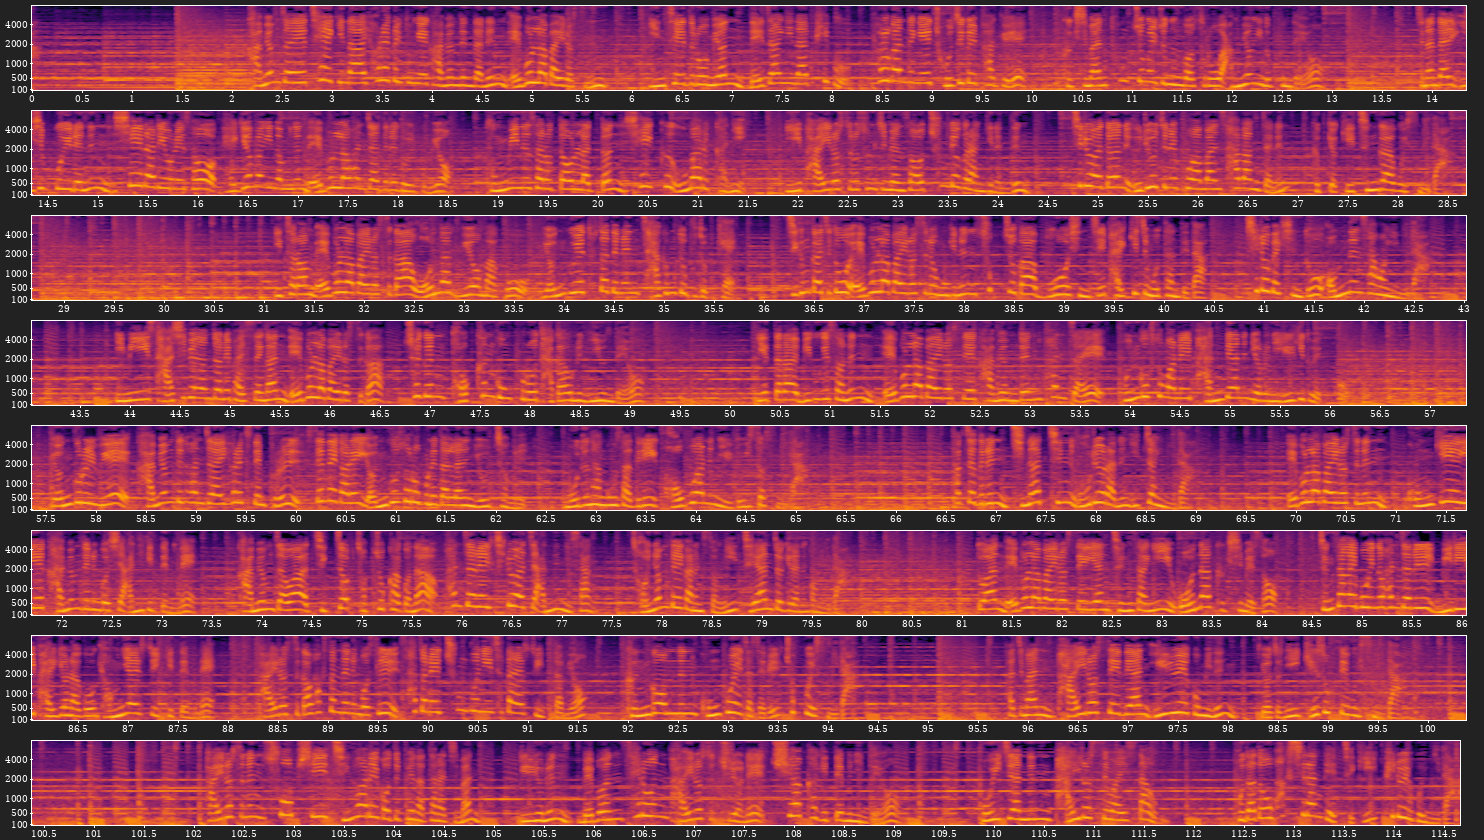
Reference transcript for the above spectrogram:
감염자의 체액이나 혈액을 통해 감염된다는 에볼라 바이러스는 인체에 들어오면 내장이나 피부, 혈관 등의 조직을 파괴해 극심한 통증을 주는 것으로 악명이 높은데요. 지난달 29일에는 시에라리온에서 100여 명이 넘는 에볼라 환자들을 돌보며 국민의사로 떠올랐던 셰이크 우마르 칸이 이 바이러스로 숨지면서 충격을 안기는 등 치료하던 의료진을 포함한 사망자는 급격히 증가하고 있습니다. 이처럼 에볼라 바이러스가 워낙 위험하고 연구에 투자되는 자금도 부족해 지금까지도 에볼라 바이러스를 옮기는 숙주가 무엇인지 밝히지 못한 데다 치료 백신도 없는 상황입니다. 이미 40여 년 전에 발생한 에볼라 바이러스가 최근 더 큰 공포로 다가오는 이유인데요. 이에 따라 미국에서는 에볼라 바이러스에 감염된 환자의 본국 송환을 반대하는 여론이 일기도 했고, 연구를 위해 감염된 환자의 혈액 샘플을 세네갈의 연구소로 보내달라는 요청을 모든 항공사들이 거부하는 일도 있었습니다. 학자들은 지나친 우려라는 입장입니다. 에볼라 바이러스는 공기에 의해 감염되는 것이 아니기 때문에 감염자와 직접 접촉하거나 환자를 치료하지 않는 이상 전염될 가능성이 제한적이라는 겁니다. 또한 에볼라 바이러스에 의한 증상이 워낙 극심해서 증상을 보이는 환자를 미리 발견하고 격리할 수 있기 때문에 바이러스가 확산되는 것을 사전에 충분히 차단할 수 있다며 근거 없는 공포의 자제를 촉구했습니다. 하지만 바이러스에 대한 인류의 고민은 여전히 계속되고 있습니다. 바이러스는 수없이 진화를 거듭해 나타나지만 인류는 매번 새로운 바이러스 출현에 취약하기 때문인데요. 보이지 않는 바이러스와의 싸움, 보다 더 확실한 대책이 필요해 보입니다.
